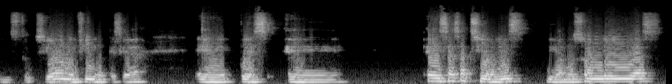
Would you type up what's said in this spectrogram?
instrucción, en fin, lo que sea pues esas acciones digamos son leídas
